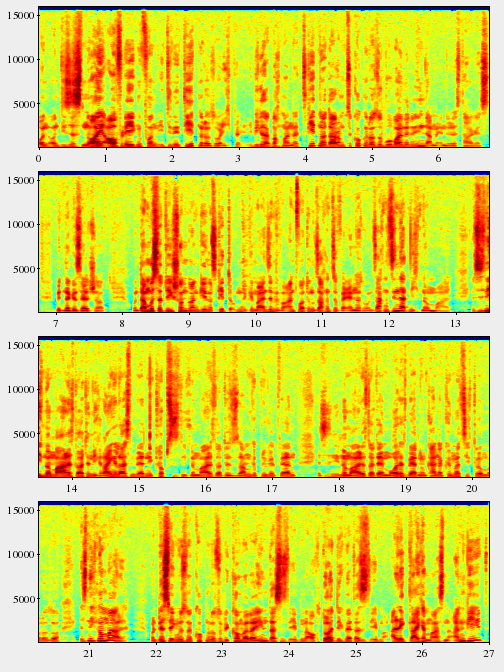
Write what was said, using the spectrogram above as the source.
Und, und dieses Neuauflegen von Identitäten oder so. Ich, wie gesagt, nochmal, ne? es geht nur darum zu gucken oder so, wo wollen wir denn hin am Ende des Tages mit einer Gesellschaft. Und da muss natürlich schon dran gehen, es geht um die gemeinsame Verantwortung, Sachen zu verändern. Und Sachen sind halt nicht normal. Es ist nicht normal, dass Leute nicht reingelassen werden in die Clubs, es ist nicht normal, dass Leute zusammengeprügelt werden, es ist nicht normal, dass Leute ermordet werden und keiner kümmert sich drum oder so. Ist nicht normal. Und deswegen müssen wir gucken, oder so, wie kommen wir dahin, dass es eben auch deutlich wird, dass es eben alle gleichermaßen angeht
